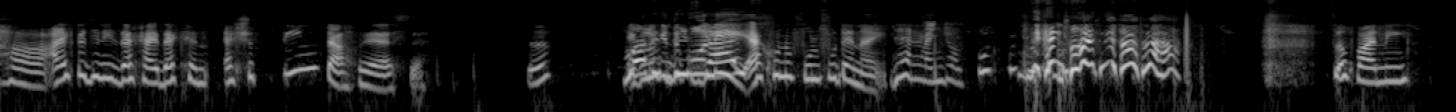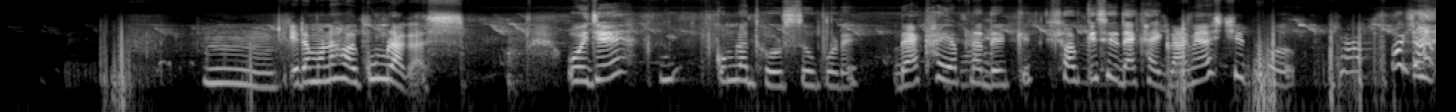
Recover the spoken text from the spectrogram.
হ্যাঁ আরেকটা জিনিস দেখাই দেখেন একশো তিনটা হয়ে আছে। হ্যাঁ? এগুলো কিন্তু কলি। এখনও ফুল ফুটে নাই। মাইন্ড সো হুম এটা মনে হয় কুমড়া গাছ। ওই যে কোমরা ধরছে উপরে। দেখাই আপনাদেরকে। সব কিছুই দেখাই। গ্রামে আসছি তো।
